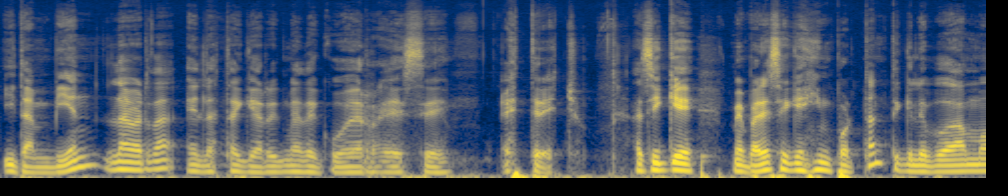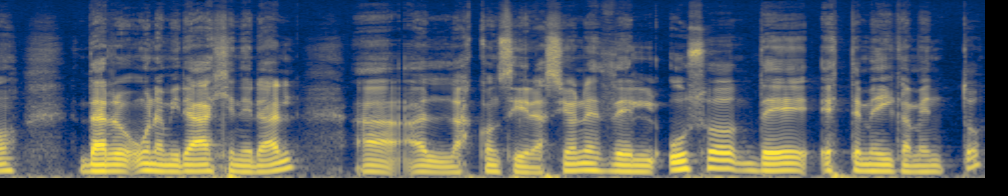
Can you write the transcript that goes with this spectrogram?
y también, la verdad, en las taquiarritmias de QRS estrecho. Así que me parece que es importante que le podamos dar una mirada general a, las consideraciones del uso de este medicamento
